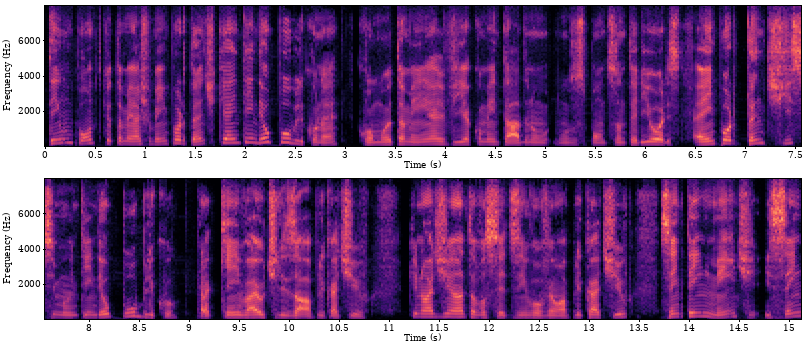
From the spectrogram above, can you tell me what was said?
tem um ponto que eu também acho bem importante, que é entender o público, né? Como eu também havia comentado num, num dos pontos anteriores. É importantíssimo entender o público para quem vai utilizar o aplicativo. Que não adianta você desenvolver um aplicativo sem ter em mente e sem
